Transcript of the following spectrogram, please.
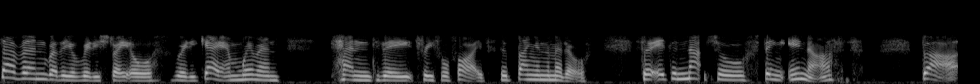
7, whether you're really straight or really gay, and women tend to be 3, 4, 5. So bang in the middle. So it's a natural thing in us, but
